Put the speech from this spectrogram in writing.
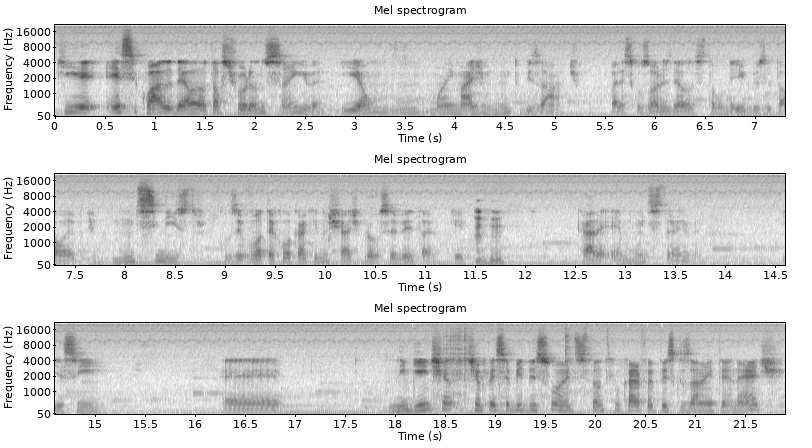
Que esse quadro dela, ela tá chorando sangue, velho. E é um- uma imagem muito bizarra. Tipo, parece que os olhos dela estão negros e tal. É, é muito sinistro. Inclusive, eu vou até colocar aqui no chat pra você ver, tá? Porque, Uhum. cara, é muito estranho, velho. E assim. É. Ninguém tinha, tinha percebido isso antes. Tanto que o cara foi pesquisar na internet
